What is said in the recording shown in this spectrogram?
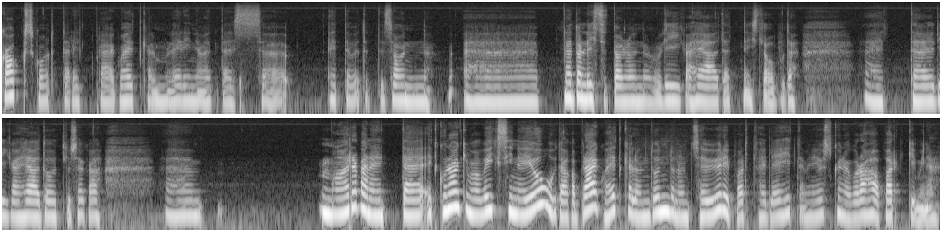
kaks korterit praegu hetkel mul erinevates äh, ettevõtetes on. Nad on lihtsalt olnud nagu liiga head, et neist loobuda. et liiga hea tootlusega ma arvan, et, et kunagi ma võiks sinna jõuda, aga praegu hetkel on tundunud see üüriportfelli ehitamine justkui nagu raha parkimine.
